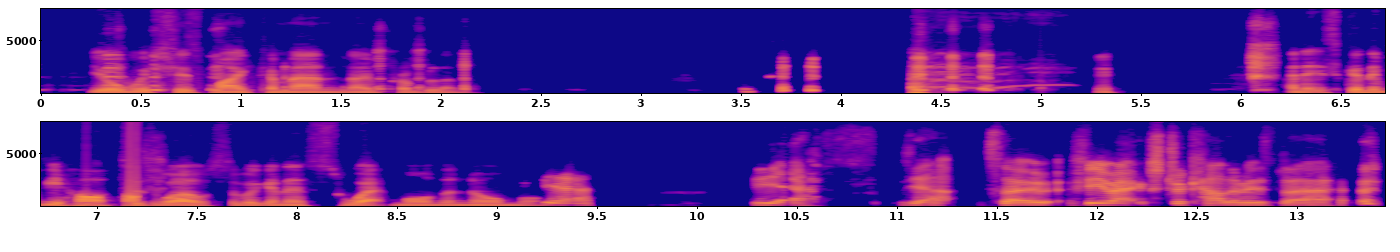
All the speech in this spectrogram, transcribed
Your wish is my command, no problem. and it's going to be hot as well, so we're going to sweat more than normal. Yeah. Yes. Yeah. So a few extra calories there.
